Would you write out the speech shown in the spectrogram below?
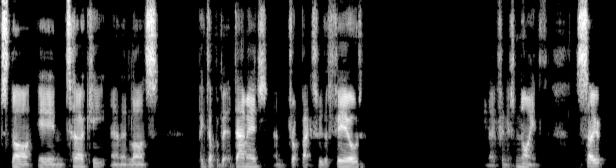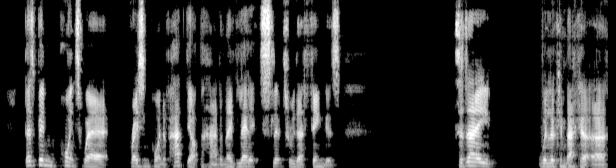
start in Turkey, and then Lance picked up a bit of damage and dropped back through the field. You know, finished ninth. So there's been points where Racing Point have had the upper hand and they've let it slip through their fingers. Today, we're looking back at a,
